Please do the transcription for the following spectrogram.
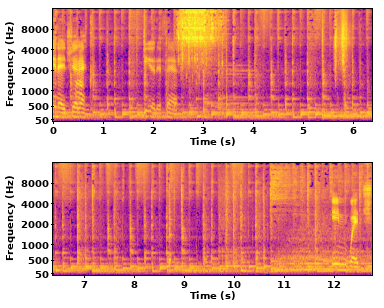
Inegyerek. In wedge.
